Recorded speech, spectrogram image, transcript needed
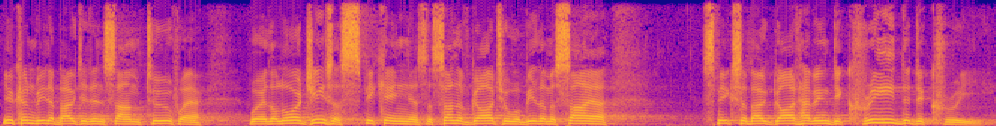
You can read about it in Psalm 2, where, where the Lord Jesus, speaking as the Son of God who will be the Messiah, speaks about God having decreed the decree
